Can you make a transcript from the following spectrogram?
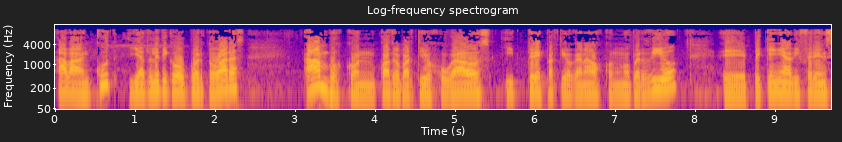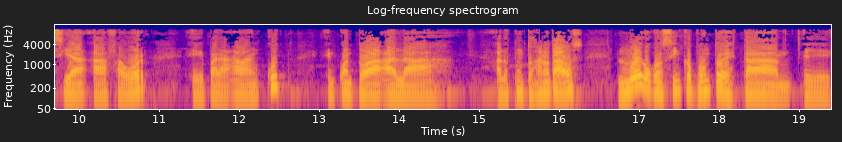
Abancut y Atlético Puerto Varas, ambos con cuatro partidos jugados y tres partidos ganados con uno perdido. Eh, pequeña diferencia a favor eh, para Abancut en cuanto a, a la- a los puntos anotados. Luego con cinco puntos está eh,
